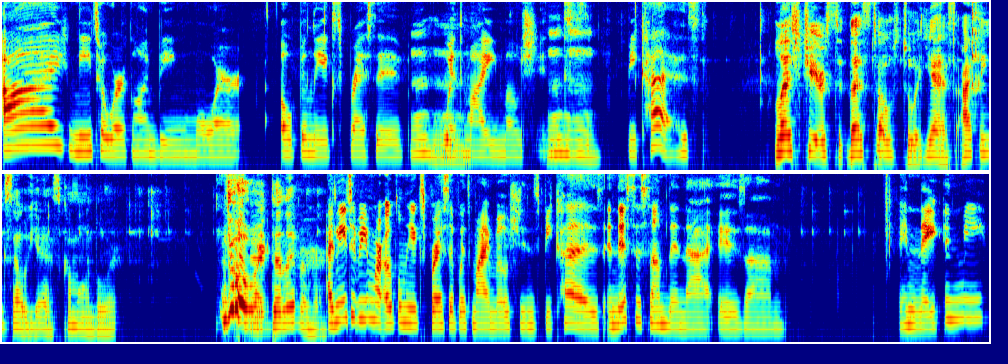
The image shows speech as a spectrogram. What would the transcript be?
I need to work on being more openly expressive with Mhm. my emotions Mhm. because Let's cheers. To, let's toast to it. Yes, I think so. Yes, come on, Lord. Lord. deliver her. I need to be more openly expressive with my emotions because, and this is something that is um, innate in me,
